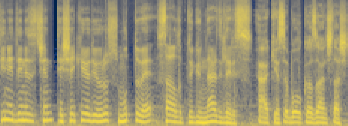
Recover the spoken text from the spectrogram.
Dinlediğiniz için teşekkür ediyoruz. Mutlu ve sağlıklı günler dileriz. Herkese bol kazançlar.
